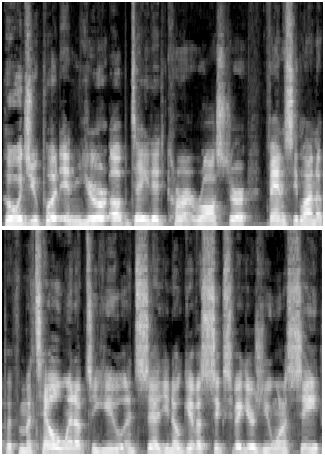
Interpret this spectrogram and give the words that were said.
Who would you put in your updated current roster fantasy lineup? If Mattel went up to you and said, you know, give us six figures you want to see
